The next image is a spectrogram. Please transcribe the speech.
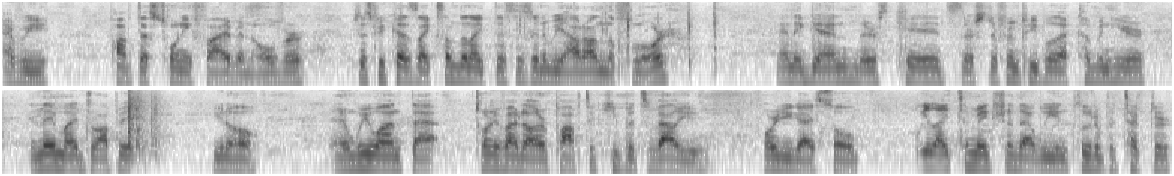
every pop that's 25 and over. Just because like something like this is gonna be out on the floor. And again, there's kids, there's different people that come in here and they might drop it, you know, and we want that $25 pop to keep its value for you guys. So we like to make sure that we include a protector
